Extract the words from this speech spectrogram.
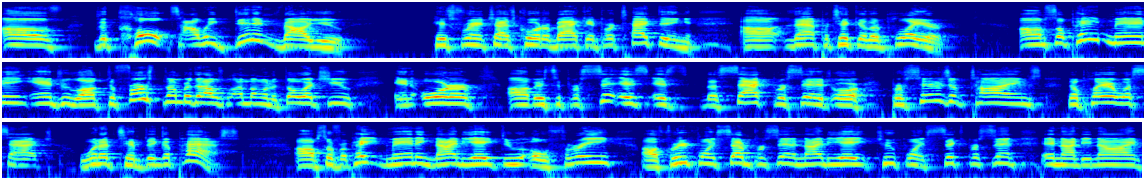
of the Colts, how he didn't value his franchise quarterback and protecting uh, that particular player. Um, so Peyton Manning, Andrew Luck. The first number that I was I'm going to throw at you in order um, is the percent is, is the sack percentage or percentage of times the player was sacked when attempting a pass. Um, so for Peyton Manning, 98 through 03, uh, 3.7% in 98, 2.6% in 99,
